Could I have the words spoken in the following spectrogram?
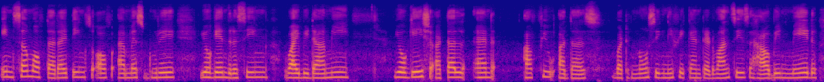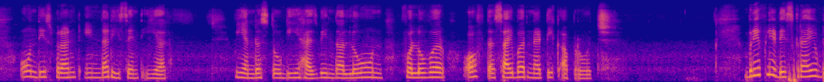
in some of the writings of M.S. Ghurye, Yogendra Singh. Dhami, Yogesh Atal, and a few others, but no significant advances have been made on this front in the recent year. P. N. Rastogi has been the lone follower of the cybernetic approach. Briefly described,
